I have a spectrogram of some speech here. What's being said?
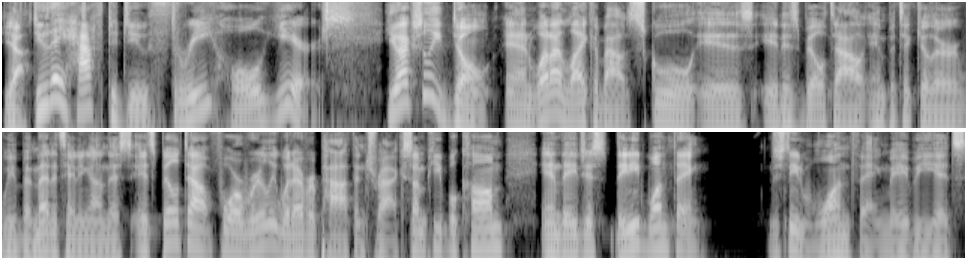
Yeah. do they have to do three whole years? You actually don't. And what I like about school is it is built out, in particular, we've been meditating on this, it's built out for really whatever path and track. Some people come and they just, they need one thing. Just need one thing. Maybe it's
